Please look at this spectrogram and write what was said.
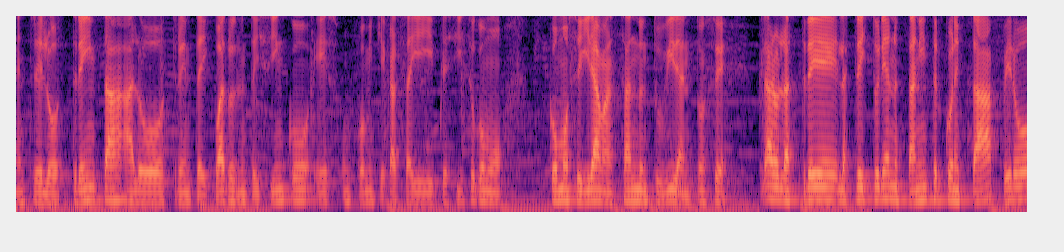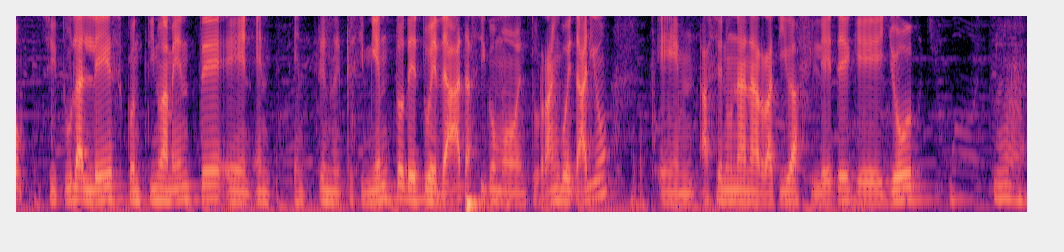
entre los 30 a los 34, 35, es un cómic que calza ahí preciso como cómo seguir avanzando en tu vida. Entonces, claro, las tres, las tres historias no están interconectadas, pero si tú las lees continuamente en, en- el crecimiento de tu edad, así como en tu rango etario, eh, hacen una narrativa filete que yo ah,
